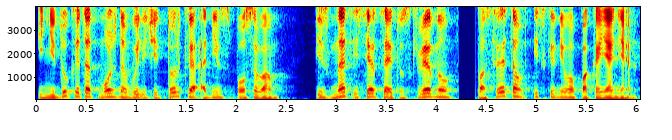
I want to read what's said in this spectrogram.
и недуг этот можно вылечить только одним способом – изгнать из сердца эту скверну посредством искреннего покаяния.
